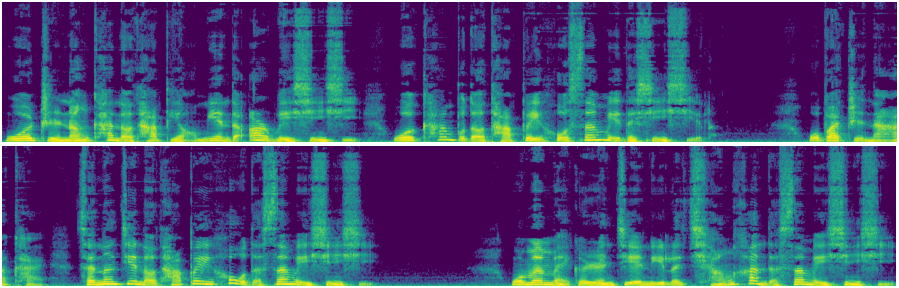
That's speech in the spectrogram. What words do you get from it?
我只能看到它表面的二维信息，我看不到它背后三维的信息了。我把纸拿开，才能见到它背后的三维信息。我们每个人建立了强悍的三维信息，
